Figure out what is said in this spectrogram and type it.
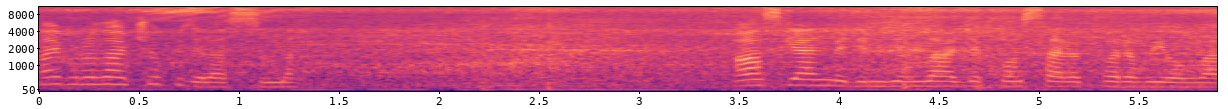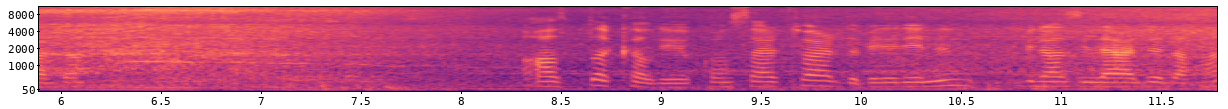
Ay buralar çok güzel aslında. Az gelmedim yıllarca konservatuvara bu yollardan. Altta kalıyor. Konservatuvar da belediyenin biraz ileride daha.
